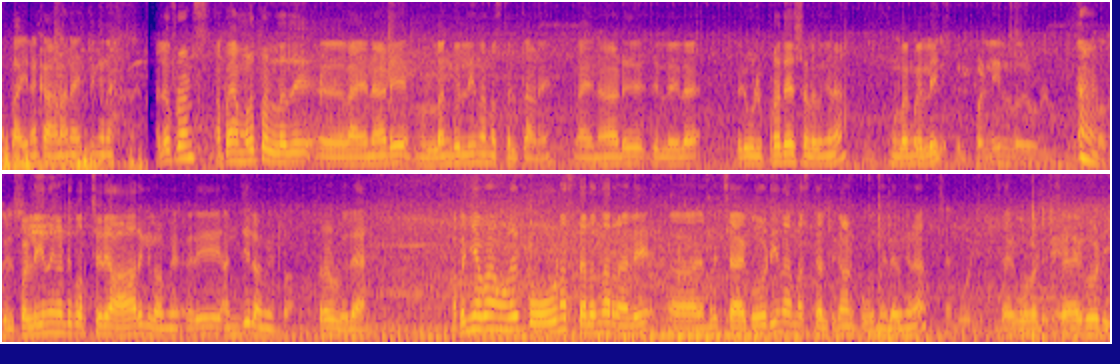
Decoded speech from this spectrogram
അപ്പൊ അതിനെ കാണാനായിട്ട് ഇങ്ങനെ. ഹലോ ഫ്രണ്ട്സ് അപ്പൊ നമ്മളിപ്പോൾ ഉള്ളത് വയനാട് മുള്ളംകൊല്ലി എന്ന് പറഞ്ഞ സ്ഥലത്താണ്. വയനാട് ജില്ലയിലെ ഒരു ഉൾപ്രദേശമുള്ളത് ഇങ്ങനെ? മുള്ളംകൊല്ലി? പുൽപ്പള്ളിയിലുള്ള ഒരു പുൽപ്പള്ളിയിൽ നിന്ന് കണ്ട് കുറച്ചൊരു ആറ് കിലോമീറ്റർ ഒരു അഞ്ച് കിലോമീറ്ററാണ് അത്രേ ഉള്ളൂ അല്ലേ? അപ്പം ഇനി അപ്പോൾ നമ്മൾ പോണ സ്ഥലം എന്ന് പറഞ്ഞാൽ നമ്മൾ ചകോടി എന്ന് പറഞ്ഞ സ്ഥലത്തേക്കാണ് പോകുന്നത് ഇങ്ങനെ? ചകോടി ചകോടി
